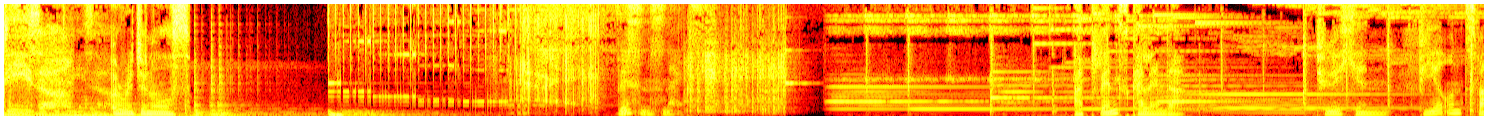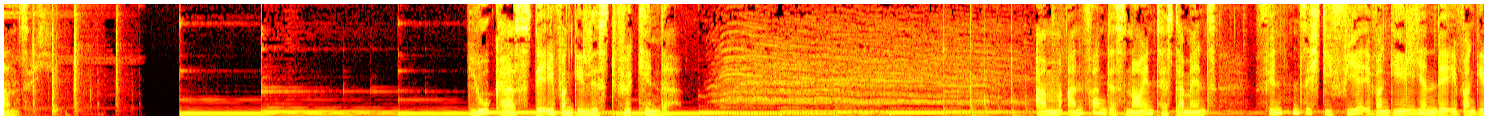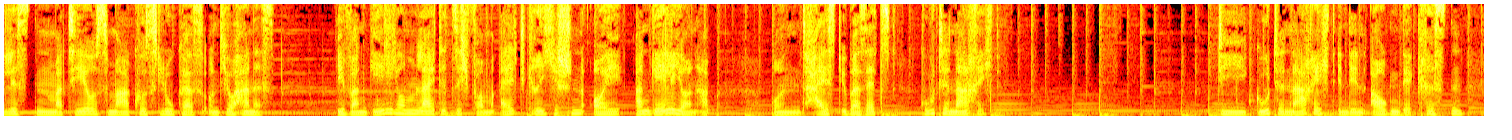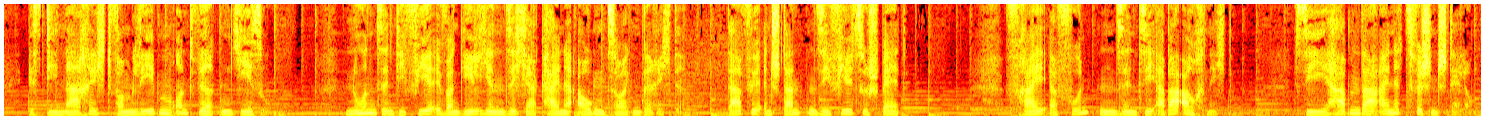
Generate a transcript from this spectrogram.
Dieser Originals. Wissensnacks. Adventskalender. Türchen 24. Lukas, der Evangelist für Kinder. Am Anfang des Neuen Testaments finden sich die vier Evangelien der Evangelisten Matthäus, Markus, Lukas und Johannes. Evangelium leitet sich vom altgriechischen Eu Angelion ab und heißt übersetzt gute Nachricht. Die gute Nachricht in den Augen der Christen ist die Nachricht vom Leben und Wirken Jesu. Nun sind die vier Evangelien sicher keine Augenzeugenberichte. Dafür entstanden sie viel zu spät. Frei erfunden sind sie aber auch nicht. Sie haben da eine Zwischenstellung.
